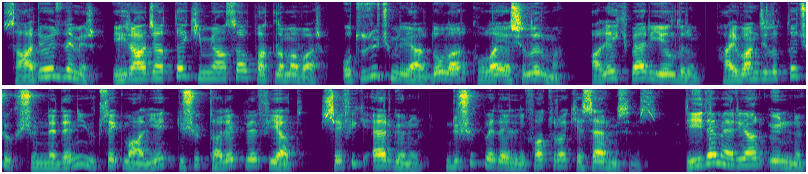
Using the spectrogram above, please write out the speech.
Sadi Özdemir, ihracatta kimyasal patlama var. 33 milyar dolar kolay aşılır mı? Ali Ekber Yıldırım, hayvancılıkta çöküşün nedeni yüksek maliyet, düşük talep ve fiyat. Şefik Ergönül, düşük bedelli fatura keser misiniz? Didem Eryar Ünlü,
